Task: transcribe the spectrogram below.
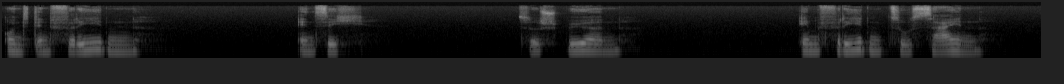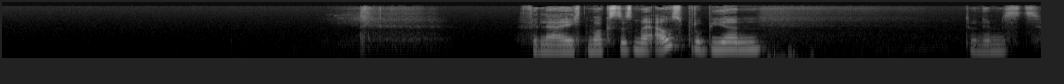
und den Frieden in sich zu spüren, im Frieden zu sein. Vielleicht magst du es mal ausprobieren. Du nimmst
